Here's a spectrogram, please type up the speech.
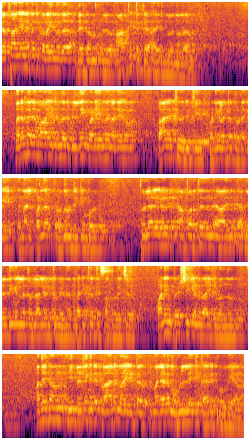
നഥാനിയലിനെ പറ്റി പറയുന്നത് അദ്ദേഹം ഒരു ആർക്കിടെക്റ്റ് ആയിരുന്നു എന്നുള്ളതാണ്. മനോഹരമായിട്ടുള്ള ഒരു ബിൽഡിംഗ് പണിയുന്നതിന് അദ്ദേഹം പ്ലാനൊക്കെ ഒരുക്കി പണികളൊക്കെ തുടങ്ങി. എന്നാൽ പണി തുറന്നുകൊണ്ടിരിക്കുമ്പോൾ തൊഴിലാളികൾ അപ്പുറത്ത് ബിൽഡിങ്ങിലെ തൊഴിലാളികൾക്ക് വീണ് പരിക്കൊക്കെ സംഭവിച്ചു. പണി ഉപേക്ഷിക്കേണ്ടതായിട്ട് വന്നു. അദ്ദേഹം ഈ ബിൽഡിങ്ങിന്റെ പ്ലാനുമായിട്ട് ഒരു മലയുടെ മുകളിലേക്ക് കയറി പോവുകയാണ്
